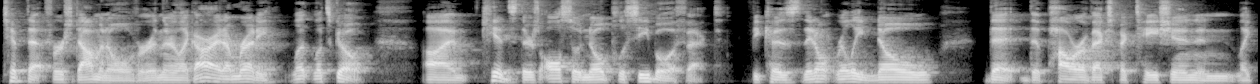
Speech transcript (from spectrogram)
tip that first domino over, and they're like, "All right, I'm ready. Let let's go." Um, kids, there's also no placebo effect because they don't really know that the power of expectation and like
